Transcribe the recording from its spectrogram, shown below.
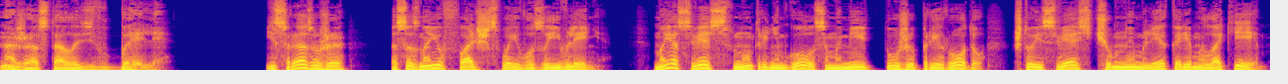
Же осталась в Белле. И сразу же осознаю фальшь своего заявления. Моя связь с внутренним голосом имеет ту же природу, что и связь с чумным лекарем и лакеем.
